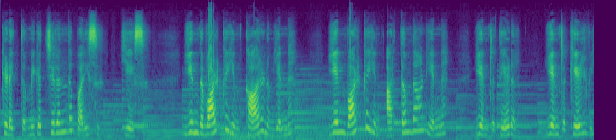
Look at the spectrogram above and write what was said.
கிடைத்த மிகச்சிறந்த பரிசு இயேசு. இந்த வாழ்க்கையின் காரணம் என்ன? என் வாழ்க்கையின் அர்த்தம்தான் என்ன? என்ற தேடல் என்ற கேள்வி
